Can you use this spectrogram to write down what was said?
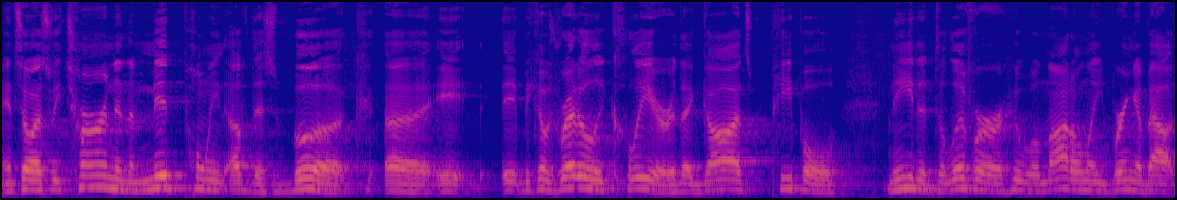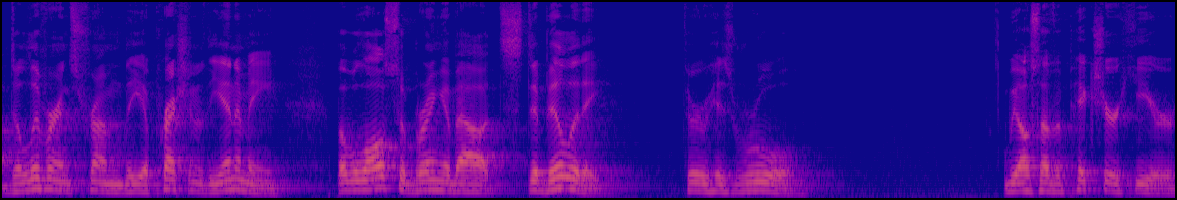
And so, as we turn in the midpoint of this book, uh, it, it becomes readily clear that God's people need a deliverer who will not only bring about deliverance from the oppression of the enemy, but will also bring about stability through his rule. We also have a picture here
